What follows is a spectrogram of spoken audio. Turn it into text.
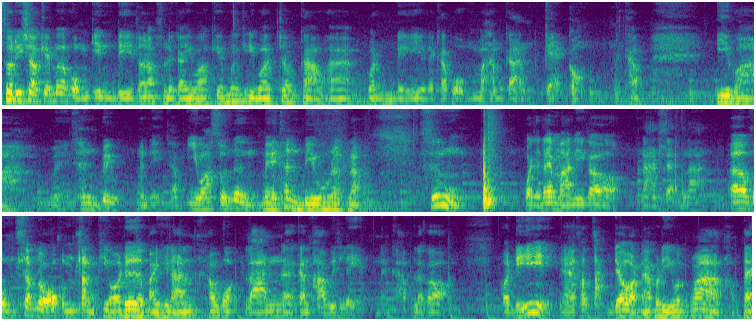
สวัสดีชาวเกมเมอร์ผมยินดีต้อนรับสู่รายการอีวาเกมเมอร์กิติวัฒน์เจ้าเก่าฮะวันนี้นะครับผมมาทำการแกะกล่องนะครับอีวาเมทัลบิลนั่นเองครับอีวาศูนย์หนึ่งเมทัลบิลนะครับ ซึ่งกว่าจะได้มานี่ก็นานแสนนานเออผมสำรวจว่าผมสั่งพรีออเดอร์ไปที่ร้านเขาร้านกันพาวิลเลจนะครับ แล้วก็พอดีนะเขาตัดยอดนะพอดีว่าแต่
